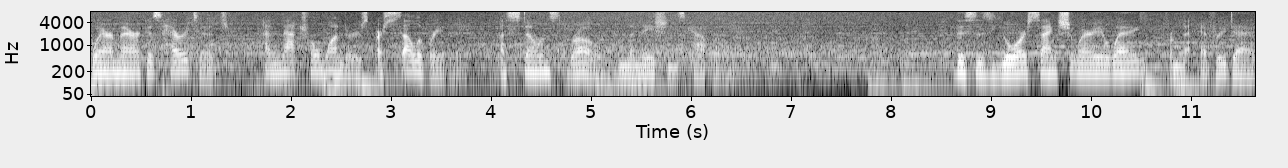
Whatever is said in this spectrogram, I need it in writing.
where America's heritage and natural wonders are celebrated a stone's throw from the nation's capital. This is your sanctuary away from the everyday.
